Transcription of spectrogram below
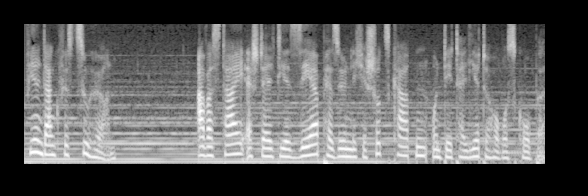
Vielen Dank fürs Zuhören. Avastai erstellt dir sehr persönliche Schutzkarten und detaillierte Horoskope.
